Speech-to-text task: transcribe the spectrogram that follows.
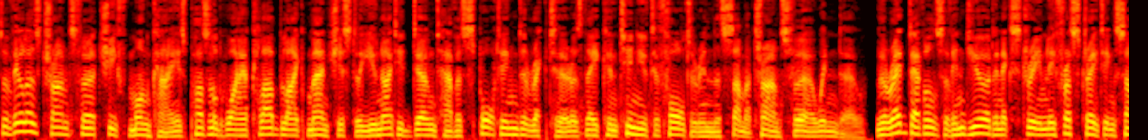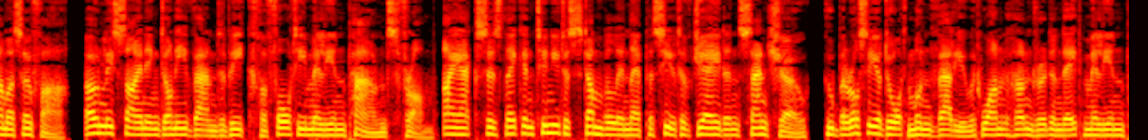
Sevilla's transfer chief Monchi is puzzled why a club like Manchester United don't have a sporting director as they continue to falter in the summer transfer window. The Red Devils have endured an extremely frustrating summer so far, only signing Donny van de Beek for £40 million from Ajax as they continue to stumble in their pursuit of Jadon Sancho, who Borussia Dortmund value at £108 million.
